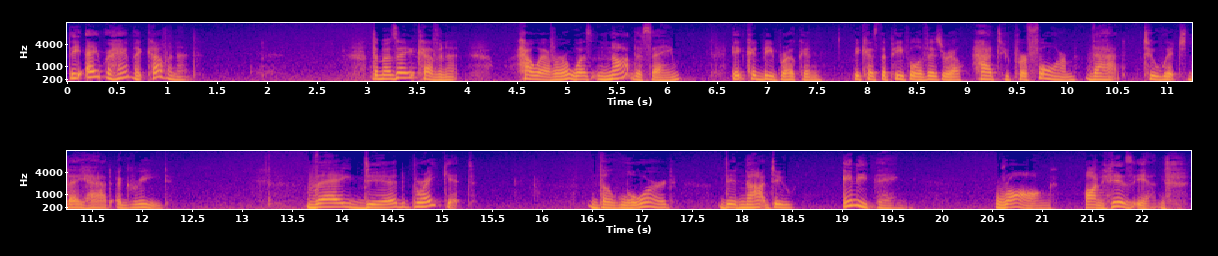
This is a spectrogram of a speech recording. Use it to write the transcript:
the Abrahamic covenant. The Mosaic covenant, however, was not the same. It could be broken because the people of Israel had to perform that to which they had agreed. They did break it. The Lord did not do anything wrong on his end.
